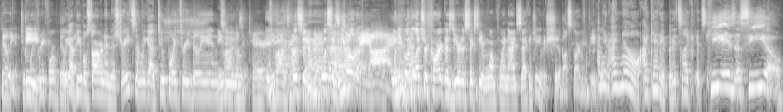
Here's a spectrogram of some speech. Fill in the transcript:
billion. Two B. point three four billion. We got people starving in the streets, and we got two point three billion. Elon to, doesn't care. Elon's not Listen, caring. listen, This when is you all build a- AI. When you build an electric car, it goes zero to sixty in one point nine seconds. You give a shit about starving people. I mean, I know, I get it, but it's like it's He is a CEO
